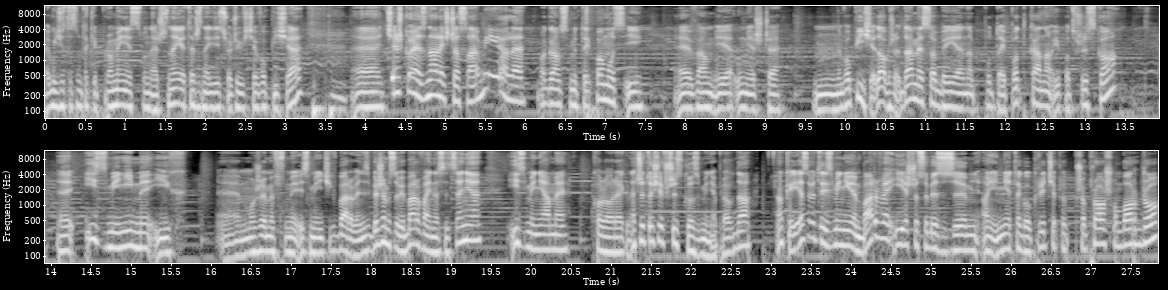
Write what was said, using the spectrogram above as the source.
jak widzicie to są takie promienie słoneczne, je też znajdziecie oczywiście w opisie. E, ciężko je znaleźć czasami, ale mogę wam w sumie tutaj pomóc i e, wam je umieszczę mm, w opisie. Dobrze, damy sobie je na, tutaj pod kanał i pod wszystko e, i zmienimy ich e, możemy w sumie zmienić ich barwę. Więc bierzemy sobie barwa i nasycenie i zmieniamy kolorek. Znaczy to się wszystko zmienia, prawda? Okej, ja sobie tutaj zmieniłem barwę i jeszcze sobie z... O nie, nie tego krycie, prze- przepraszam bardzo.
